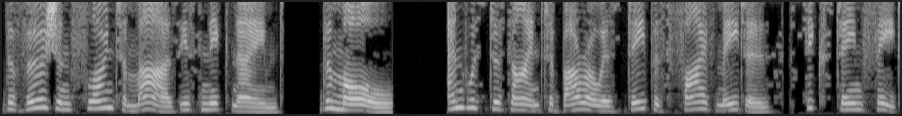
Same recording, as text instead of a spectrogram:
The version flown to Mars is nicknamed, the Mole, and was designed to burrow as deep as 5 meters (16 feet)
